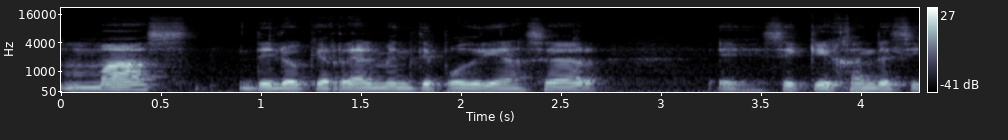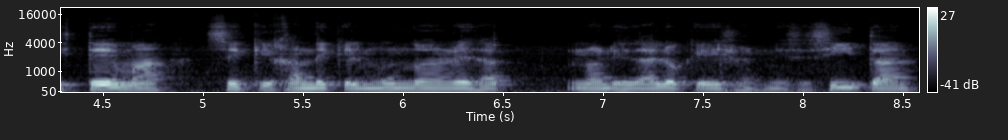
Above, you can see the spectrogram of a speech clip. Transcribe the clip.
más de lo que realmente podrían hacer, eh, se quejan del sistema, se quejan de que el mundo no les da, no les da lo que ellos necesitan.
